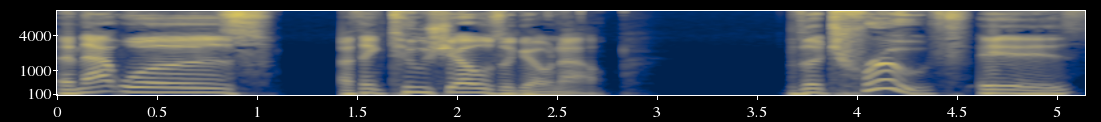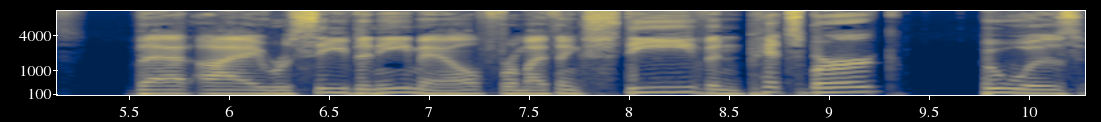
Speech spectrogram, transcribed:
And that was, I think, two shows ago now. The truth is that I received an email from, I think, Steve in Pittsburgh, who was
